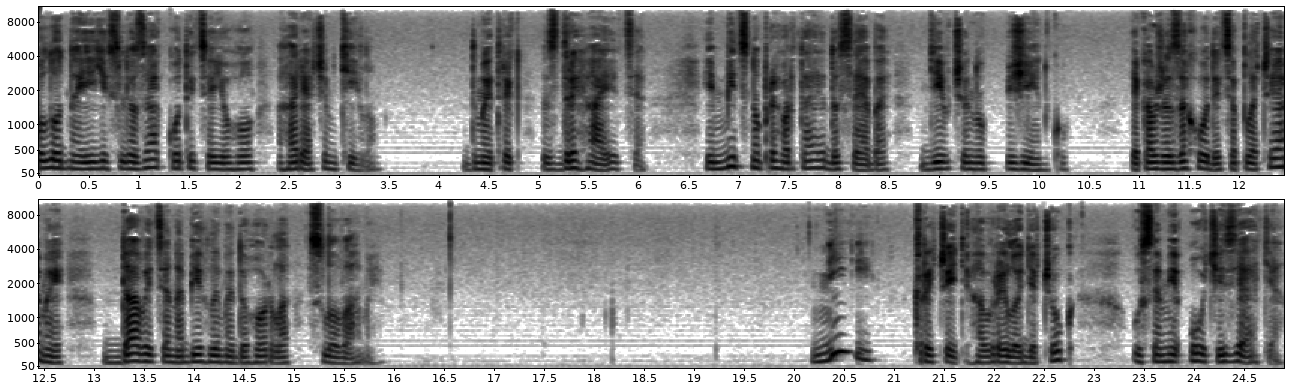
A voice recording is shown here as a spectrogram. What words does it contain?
холодна її сльоза котиться його гарячим тілом. Дмитрик здригається і міцно пригортає до себе дівчину жінку, яка вже заходиться плечеми, давиться набіглими до горла словами. Ні, кричить Гаврило Дячук у самі очі зятя,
